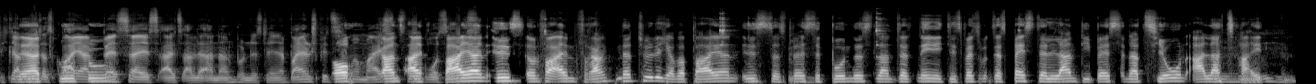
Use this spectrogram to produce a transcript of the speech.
Ich glaube Ja, nicht, dass Bayern du besser ist als alle anderen Bundesländer. Bayern spielt sich immer Doch, meistens ganz ein groß Bayern aus. ist und vor allem Franken natürlich, aber Bayern ist das Mhm. beste Bundesland, das ne, nicht das beste das beste Land, die beste Nation aller Zeiten. Mhm.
